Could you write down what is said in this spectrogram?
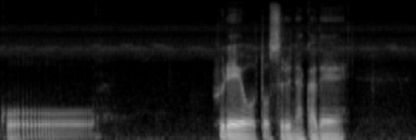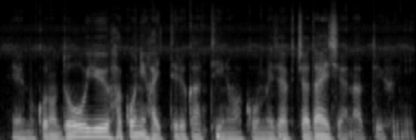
こう触れようとする中で、えー、このどういう箱に入ってるかっていうのはこうめちゃくちゃ大事やなっていうふうに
